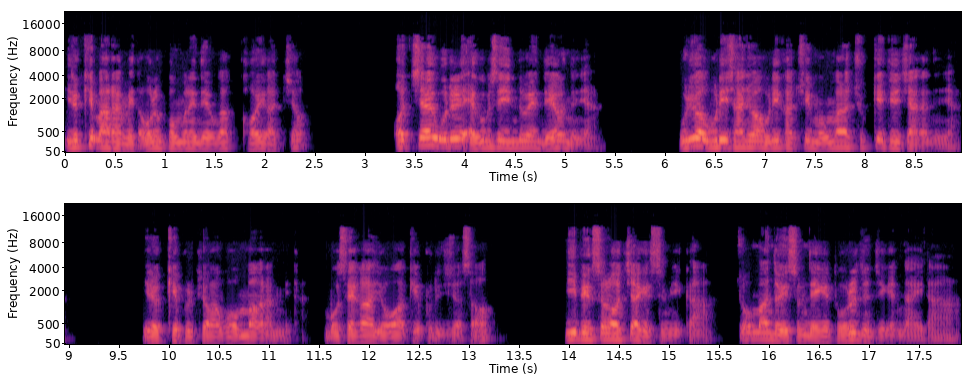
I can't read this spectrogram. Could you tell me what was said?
이렇게 말합니다. 오늘 본문의 내용과 거의 같죠? 어찌하여 우리를 애굽에서 인도에 내었느냐? 우리와 우리 자녀와 우리 가축이 목말라 죽게 되지 않았느냐? 이렇게 불평하고 원망을 합니다. 모세가 여호와께 부르짖어서 이 백성을 어찌하겠습니까? 조금만 더 있으면 내게 돌을 던지겠나이다.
